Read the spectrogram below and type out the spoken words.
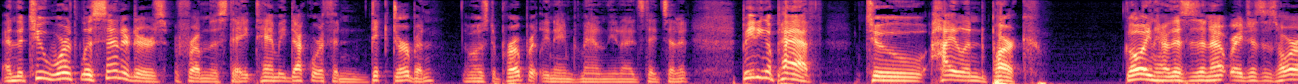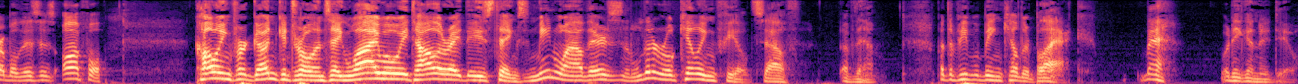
and the two worthless senators from the state, Tammy Duckworth and Dick Durbin, the most appropriately named man in the United States Senate, beating a path to Highland Park. Going there, this is an outrage, this is horrible, this is awful calling for gun control and saying, why will we tolerate these things? And meanwhile, there's a literal killing field south of them. But the people being killed are black. Meh, what are you going to do?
